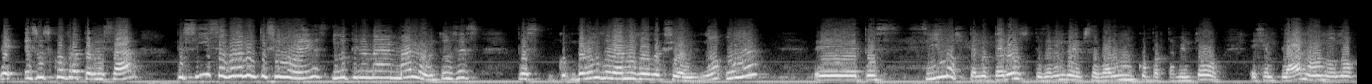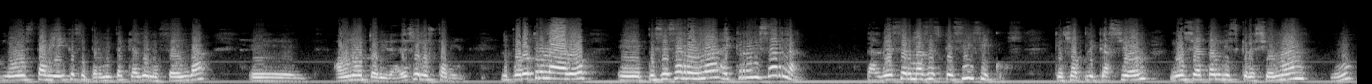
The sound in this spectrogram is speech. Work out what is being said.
eso es confraternizar pues sí, seguramente sí lo es y no tiene nada de malo. Entonces, pues debemos de darnos dos lecciones, ¿no? Una, eh, pues sí, los peloteros pues deben de observar un comportamiento ejemplar, ¿no? No, no, no está bien que se permita que alguien ofenda eh, a una autoridad, eso no está bien. Y por otro lado, eh, pues esa regla hay que revisarla, tal vez ser más específicos, que su aplicación no sea tan discrecional, ¿no?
